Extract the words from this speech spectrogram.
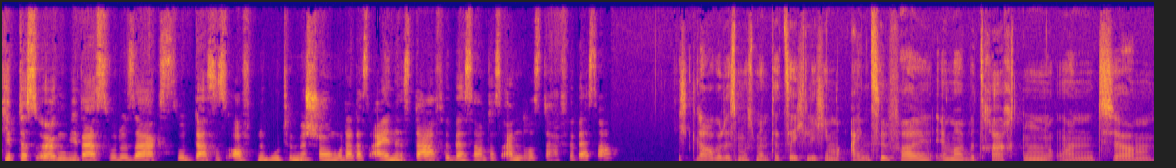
gibt es irgendwie was, wo du sagst, so das ist oft eine gute Mischung oder das eine ist dafür besser und das andere ist dafür besser? Ich glaube, das muss man tatsächlich im Einzelfall immer betrachten. Und ähm,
